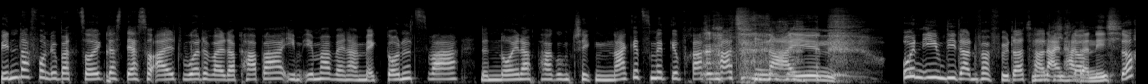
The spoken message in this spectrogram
bin davon überzeugt, dass der so alt wurde, weil der Papa ihm immer, wenn er im McDonalds war, eine neuner Packung Chicken Nuggets mitgebracht hat. Nein. Und ihm die dann verfüttert hat. Nein, Ich hat er nicht. Doch.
